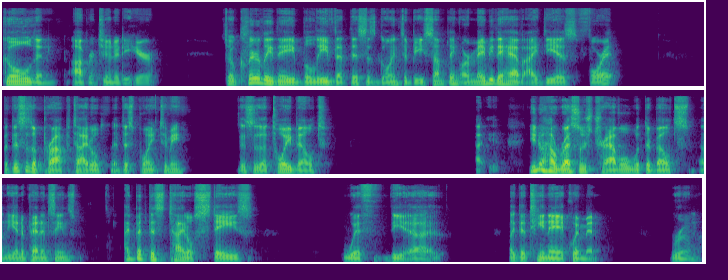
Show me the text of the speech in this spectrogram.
golden opportunity here so clearly they believe that this is going to be something, or maybe they have ideas for it. But this is a prop title at this point to me. This is a toy belt. I, you know how wrestlers travel with their belts on the independent scenes? I bet this title stays with the uh like the TNA equipment room.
